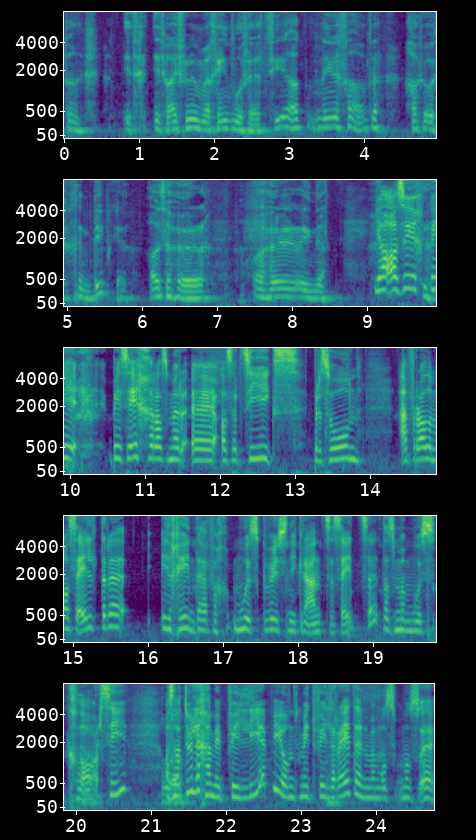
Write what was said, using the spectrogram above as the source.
Dann, jetzt, jetzt weißt du, wie man ein Kind muss erziehen muss, nehme ich an, oder? Kannst du uns einen Tipp geben? Also Hörer oder Hörerinnen. Ja, also ich bin, bin sicher, dass man äh, als Erziehungsperson, auch vor allem als Eltern, in Kind einfach muss gewisse Grenzen setzen, dass man muss klar sein. Also natürlich auch mit viel Liebe und mit viel Reden. Man muss, muss, äh,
